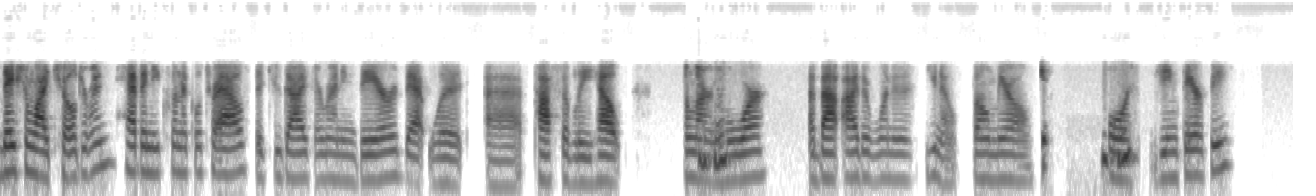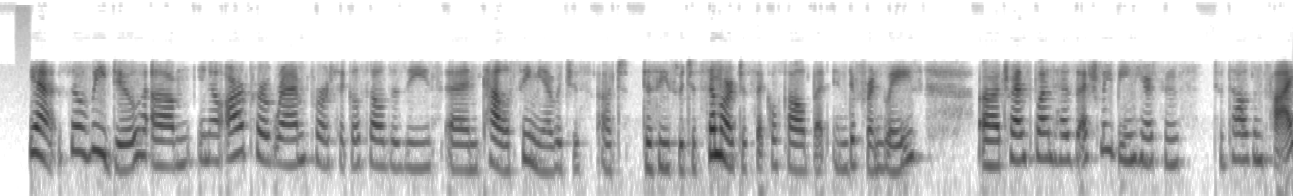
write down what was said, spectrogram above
Nationwide Children have any clinical trials that you guys are running there that would uh, possibly help to learn mm-hmm. more about either one of, you know, bone marrow mm-hmm. or gene therapy? Yeah, so we do. Um, you know, our program for sickle cell disease and thalassemia, which is a disease which is similar to sickle cell but in different ways, uh, transplant has actually been here since 2005.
